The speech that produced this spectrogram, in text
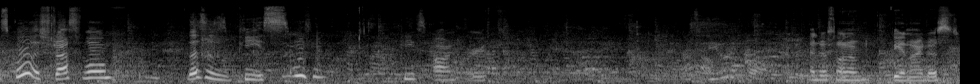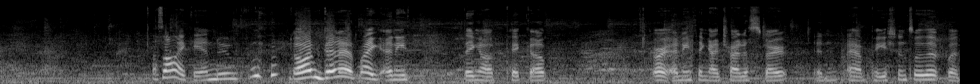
School is stressful. This is peace. peace on earth. I just want to be an artist. That's all I can do. oh, I'm good at like anything I'll pick up or anything I try to start, and I have patience with it. But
